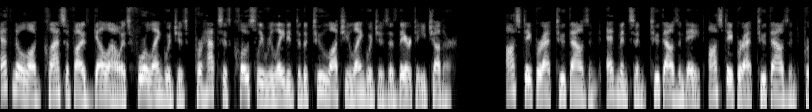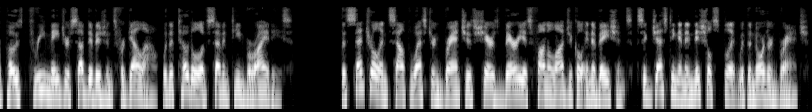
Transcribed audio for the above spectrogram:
Ethnologue classifies Gelao as four languages, perhaps as closely related to the two Lachi languages as they are to each other. Ostapirat 2000, Edmondson 2008, Ostapirat 2000 proposed three major subdivisions for Gelao, with a total of 17 varieties. The central and southwestern branches shares various phonological innovations, suggesting an initial split with the northern branch.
